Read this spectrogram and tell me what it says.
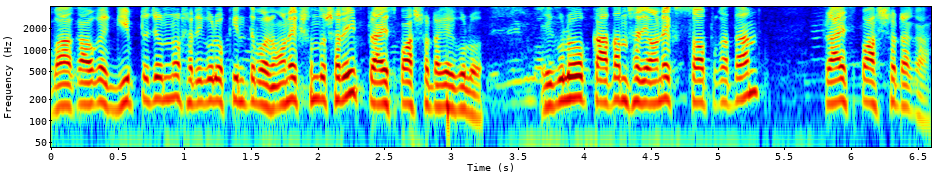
বা কাউকে গিফটের জন্য শাড়িগুলো কিনতে পারেন। অনেক সুন্দর শাড়ি প্রাইস পাঁচশো টাকা এগুলো। এগুলো কাতান শাড়ি, অনেক সফট কাতান প্রাইস পাঁচশো টাকা।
